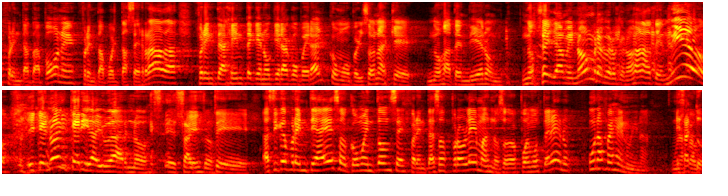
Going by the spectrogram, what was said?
frente a tapones, frente a puertas cerradas, frente a gente que no quiera cooperar, como personas que nos atendieron, no se llame nombre, pero que nos han atendido y que no han querido ayudarnos. Exacto. Este, así que frente a eso, ¿cómo entonces, frente a esos problemas, nosotros podemos tener una fe genuina? Una Exacto.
